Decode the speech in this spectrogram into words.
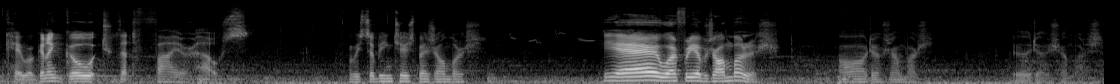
Okay, we're gonna go to that firehouse. Are we still being chased by zombies? Yeah, we're free of zombies. Oh, there's zombies. Oh, there's zombies.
